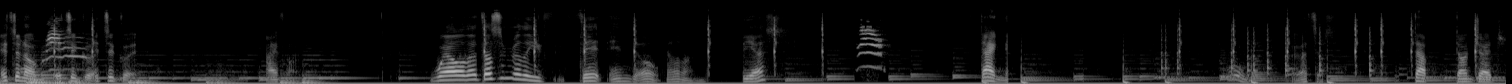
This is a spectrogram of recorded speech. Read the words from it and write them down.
it's a no. It's a good. It's a good iPhone. Well, that doesn't really fit into. Oh, hold on. Yes. Dag. Oh, what's this? Stop! Don't judge.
